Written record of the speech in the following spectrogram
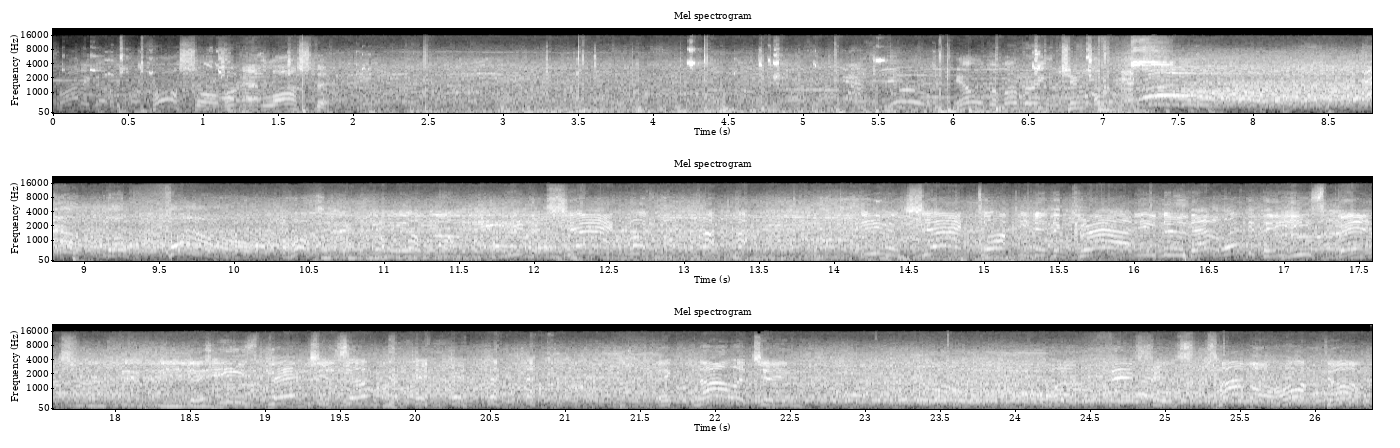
Trying to go to the crossover and lost it. Hill delivering to. Oh! And the foul! Even Shaq, look. Even Shaq talking to the crowd. He knew that. Look at the East bench. The East bench is up there. Acknowledging a vicious tomahawk dunk.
